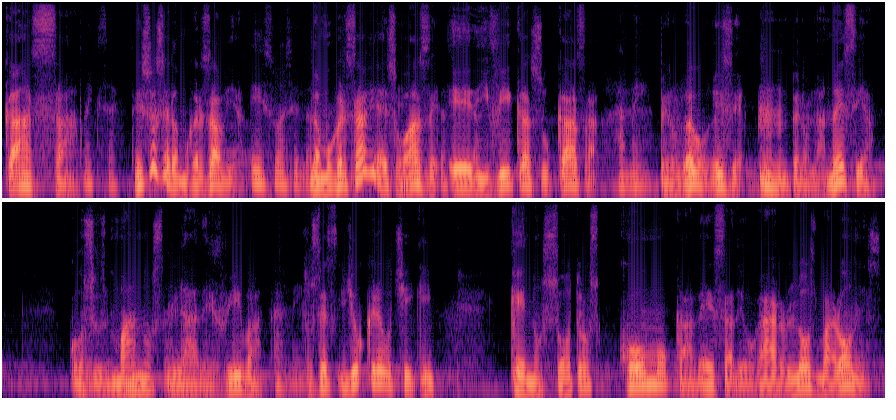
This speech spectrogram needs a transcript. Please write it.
casa. Exacto. Eso hace la mujer sabia. Eso hace la, mujer sabia. Eso hace. Edifica su casa. Amén. Pero luego dice, pero la necia con sus manos la derriba. Entonces yo creo, Chiqui, que nosotros como cabeza de hogar, los varones,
